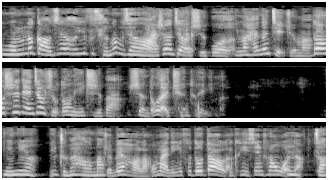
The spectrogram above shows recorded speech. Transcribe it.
我们的稿件和衣服全都不见了，马上就要直播了，你们还能解决吗？懂事点就主动离职吧，省得我来劝退你们。宁宁，你准备好了吗？准备好了，我买的衣服都到了，你可以先穿我的。走。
